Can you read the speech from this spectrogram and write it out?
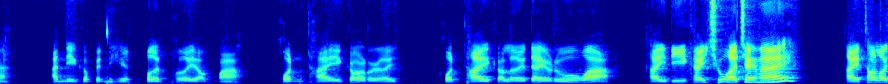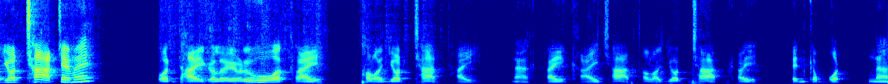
นะอันนี้ก็เป็นเหตุเปิดเผยออกมา คนไทยก็เลย คนไทยก็เลยได้รู้ว่า ใครดีใครชั่วใช่ไหมใครทรยศชาติใช่ไหมคนไทยก็เลยรู้ว่าใครทรยศชาติไทยนะใครขายชาติทรยศชาติใครเป็นกบฏนะ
